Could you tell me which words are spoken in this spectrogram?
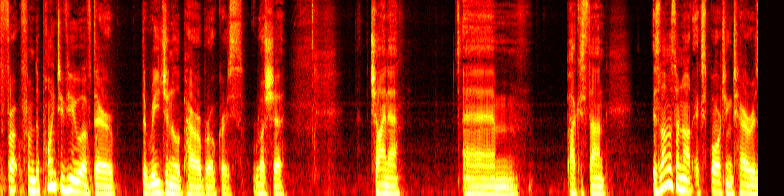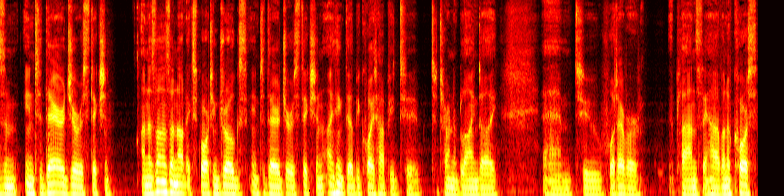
for, from the point of view of their the regional power brokers, Russia, China, um, Pakistan, as long as they're not exporting terrorism into their jurisdiction, and as long as they're not exporting drugs into their jurisdiction, I think they'll be quite happy to to turn a blind eye um, to whatever plans they have. And of course,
